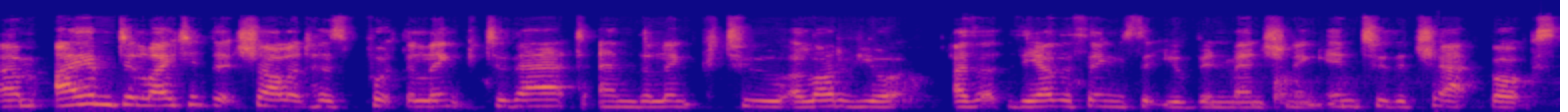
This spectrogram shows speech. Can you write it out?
Um, I am delighted that Charlotte has put the link to that and the link to a lot of your other, the other things that you've been mentioning into the chat box.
